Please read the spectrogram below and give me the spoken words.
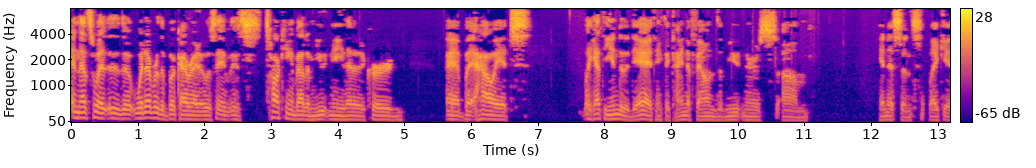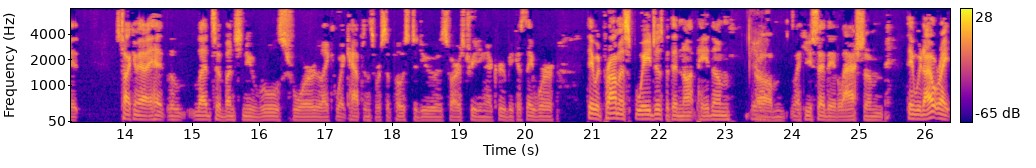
And that's what the whatever the book I read it was it was talking about a mutiny that had occurred, uh, but how it's like at the end of the day, I think they kind of found the mutineers um, innocent. Like it was talking about it had led to a bunch of new rules for like what captains were supposed to do as far as treating their crew because they were they would promise wages but then not pay them. Yeah. Um, like you said, they'd lash them. They would outright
